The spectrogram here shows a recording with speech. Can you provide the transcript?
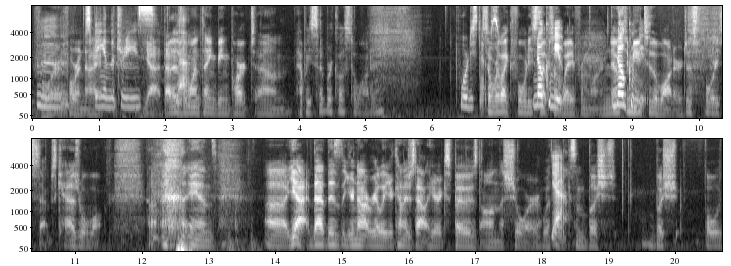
for for a night. being in the trees yeah, that is yeah. the one thing being parked. Um, have we said we're close to water? 40 steps So we're like 40 No steps commute. away from water. No, No commute, commute. to the water, just 40 steps, casual walk. Uh, and uh, yeah, that is you're not really you're kind of just out here exposed on the shore with Yeah. like some bush bush fo-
